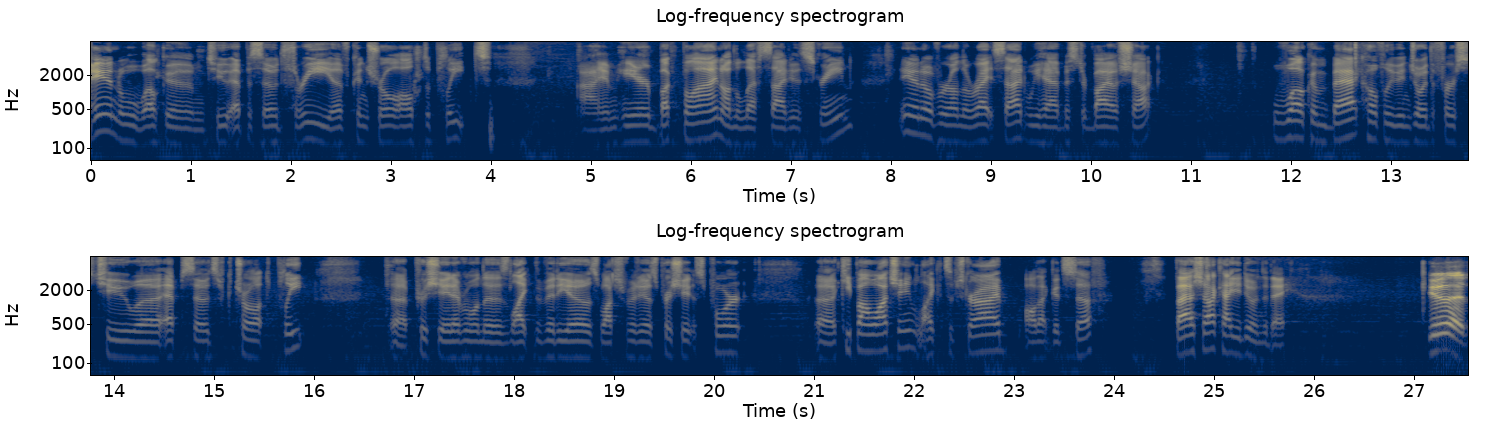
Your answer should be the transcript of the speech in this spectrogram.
And welcome to episode three of Control Alt Deplete. I am here, Buckblind, on the left side of the screen, and over on the right side we have Mr. Bioshock. Welcome back. Hopefully, you enjoyed the first two uh, episodes of Control Alt Deplete. Uh, appreciate everyone that has liked the videos, watched the videos. Appreciate the support. Uh, keep on watching, like and subscribe, all that good stuff. Bioshock, how you doing today? Good.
